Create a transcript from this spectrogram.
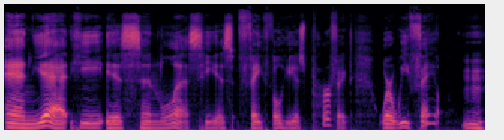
And yet he is sinless. He is faithful. He is perfect where we fail. Mm.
